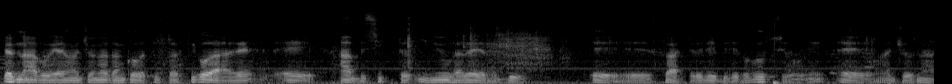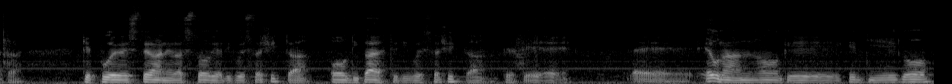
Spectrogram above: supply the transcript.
per Napoli è una giornata ancora più particolare e Absit in Iura Verdi e fatte le debite proporzioni è una giornata che pure resterà nella storia di questa città o di parte di questa città perché è, è, è un anno che, che, Diego,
